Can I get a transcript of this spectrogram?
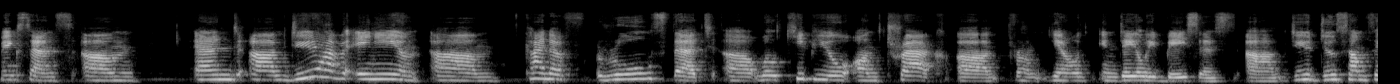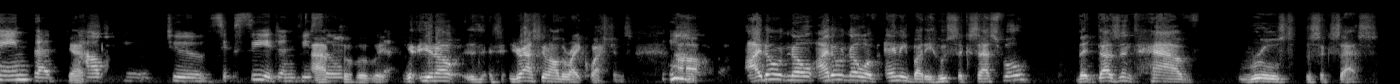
Makes sense. Um, and um, do you have any um, kind of rules that uh, will keep you on track uh, from you know in daily basis um, do you do something that yes. helps you to succeed and be absolutely so you, you know you're asking all the right questions uh, i don't know i don't know of anybody who's successful that doesn't have rules to success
